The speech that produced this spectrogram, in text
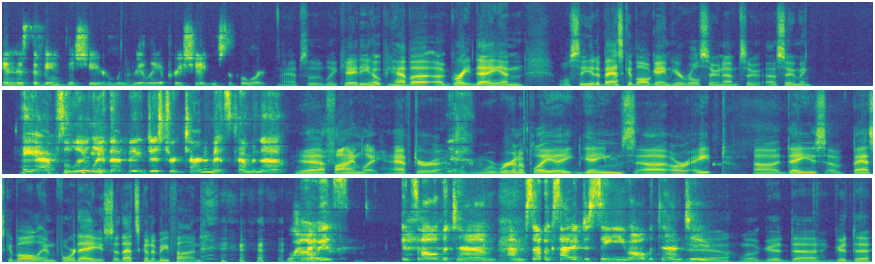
in this event this year. We really appreciate your support. Absolutely. Katie, hope you have a, a great day, and we'll see you at a basketball game here real soon, I'm su- assuming. Hey, absolutely. that big district tournament's coming up. Yeah, finally. After uh, we're, we're going to play eight games uh, or eight uh, days of basketball in four days, so that's going to be fun. wow. Oh, it's it's all the time. I'm so excited to see you all the time too. Yeah, well, good, uh, good to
